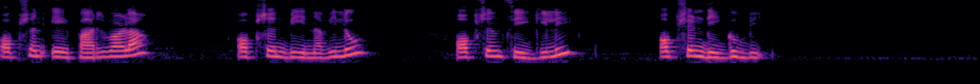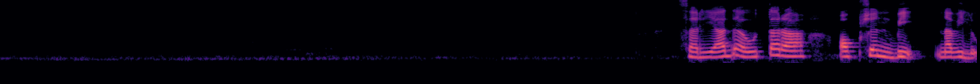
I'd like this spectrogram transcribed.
ಆಪ್ಷನ್ ಎ, ಪಾರಿವಾಳ. ಆಪ್ಷನ್ ಬಿ, ನವಿಲು. ಆಪ್ಷನ್ ಸಿ, ಗಿಳಿ. ಆಪ್ಷನ್ ಡಿ, ಗುಬ್ಬಿ. ಸರಿಯಾದ ಉತ್ತರ ಆಪ್ಷನ್ ಬಿ, ನವಿಲು.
